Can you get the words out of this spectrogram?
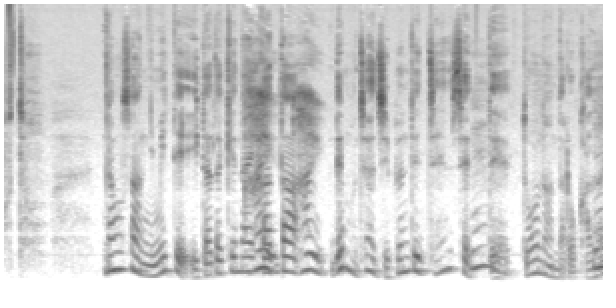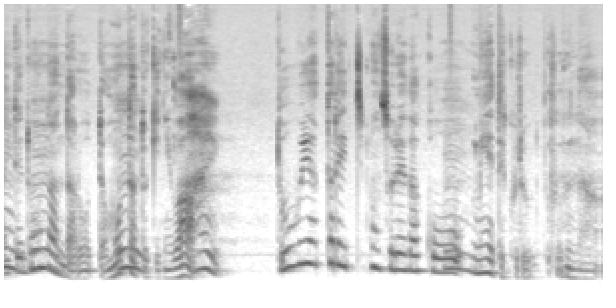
ほど。なおさんに見ていただけない方、はいはい。でもじゃあ自分で前世ってどうなんだろう、課ん題ってどうなんだろうって思った時には、はいどうやったら一番それがこう、うん見えてくる風な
